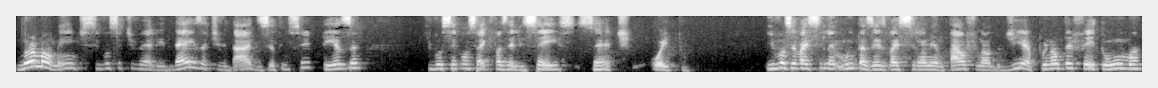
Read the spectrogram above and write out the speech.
Normalmente, se você tiver ali 10 atividades, eu tenho certeza que você consegue fazer ali 6, 7, 8. E você vai se muitas vezes vai se lamentar ao final do dia por não ter feito uma,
